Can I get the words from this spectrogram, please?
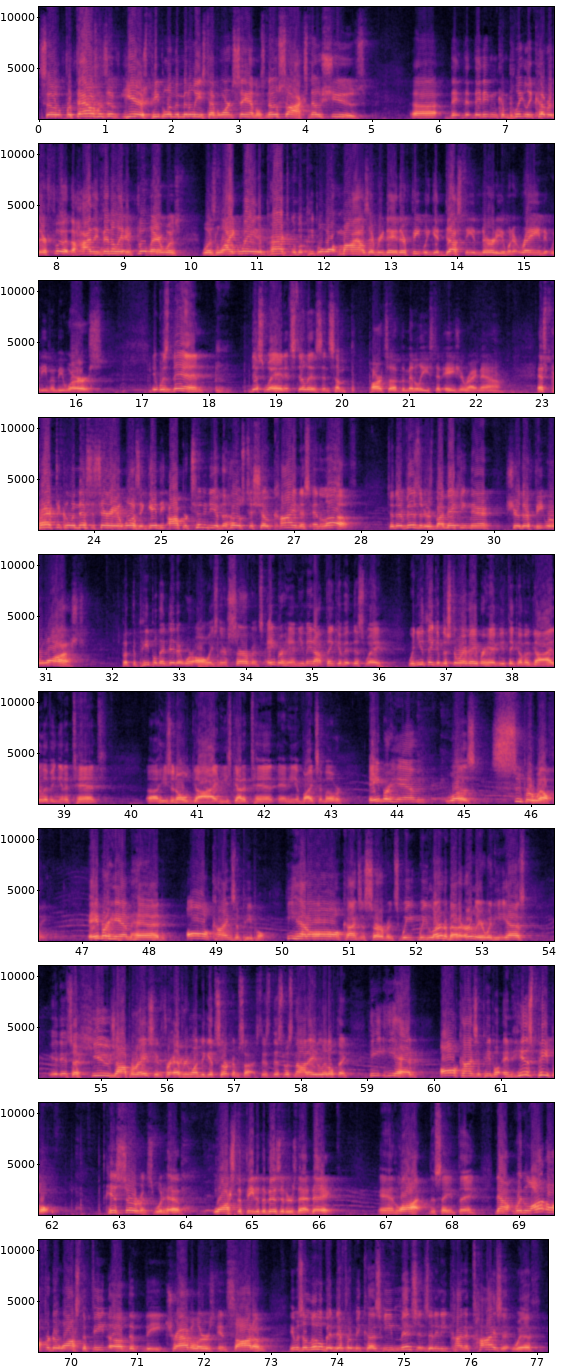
So, for thousands of years, people in the Middle East have worn sandals, no socks, no shoes. Uh, they, they didn't completely cover their foot. The highly ventilated foot layer was, was lightweight and practical, but people walked miles every day. Their feet would get dusty and dirty, and when it rained, it would even be worse. It was then this way, and it still is in some parts of the Middle East and Asia right now. As practical and necessary it was, it gave the opportunity of the host to show kindness and love to their visitors by making their, sure their feet were washed. But the people that did it were always their servants. Abraham, you may not think of it this way. When you think of the story of Abraham, you think of a guy living in a tent. Uh, he's an old guy and he's got a tent and he invites him over. Abraham was super wealthy. Abraham had all kinds of people. He had all kinds of servants. We, we learned about it earlier when he has, it, it's a huge operation for everyone to get circumcised. This, this was not a little thing. He, he had all kinds of people. And his people, his servants, would have washed the feet of the visitors that day. And Lot, the same thing. Now, when Lot offered to wash the feet of the, the travelers in Sodom, it was a little bit different because he mentions it and he kind of ties it with,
